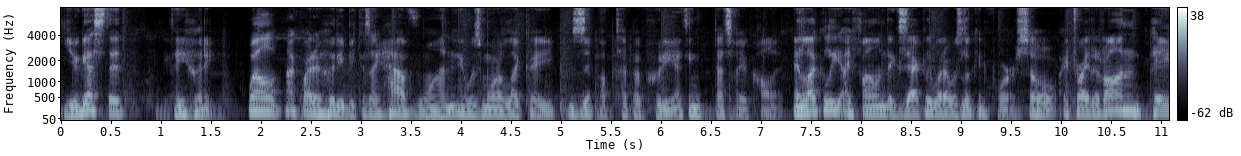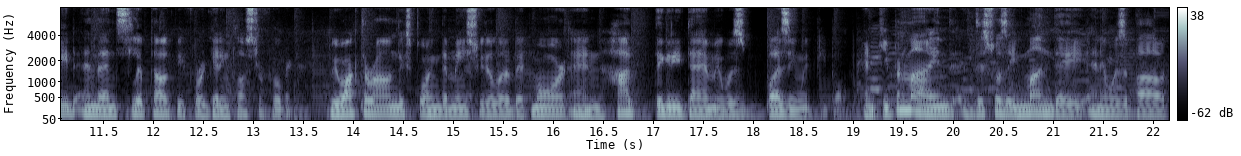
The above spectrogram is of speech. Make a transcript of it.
you guessed it, a hoodie. Well, not quite a hoodie because I have one. It was more like a zip up type of hoodie. I think that's how you call it. And luckily, I found exactly what I was looking for. So I tried it on, paid, and then slipped out before getting claustrophobic. We walked around exploring the main street a little bit more, and hot diggity damn, it was buzzing with people. And keep in mind, this was a Monday and it was about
